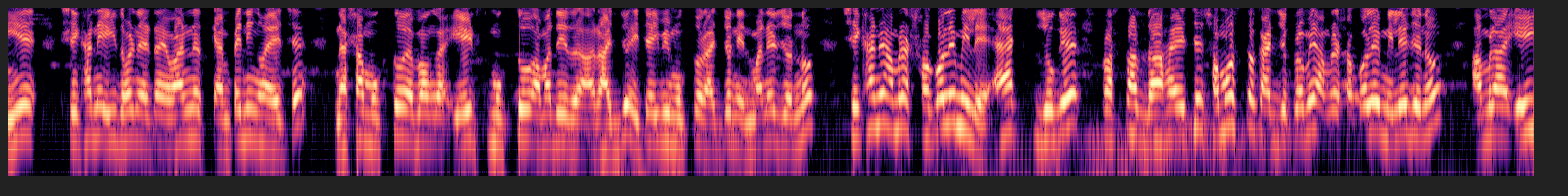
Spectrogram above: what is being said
নিয়ে সেখানে এই ধরনের একটা অ্যাওয়ারনেস ক্যাম্পেনিং হয়েছে। নেশা মুক্ত এবং এইডস মুক্ত আমাদের রাজ্য এইচআইভি মুক্ত রাজ্য নির্মাণের জন্য। সেখানে আমরা সকলে মিলে এক যোগে প্রস্তাব দেওয়া হয়েছে। সমস্ত কার্যক্রমে আমরা সকলে মিলে যেন আমরা এই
